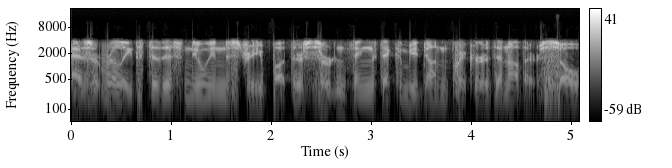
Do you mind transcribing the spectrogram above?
as it relates to this new industry, but there's certain things that can be done quicker than others. So,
